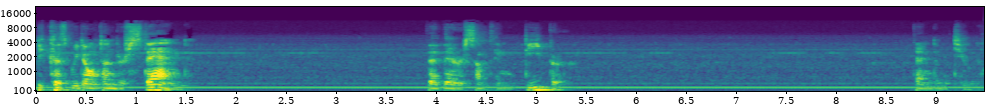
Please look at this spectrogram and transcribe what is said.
because we don't understand that there is something deeper than the material.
